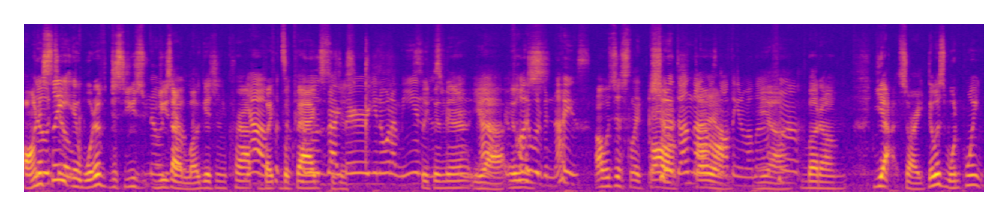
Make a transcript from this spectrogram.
honestly, joke. it would have just used No use our luggage and crap, yeah, like put book bags back there. You know what I mean? sleep in there? freaking- Yeah, it, it probably would have been nice. I was just like, I should have done that. I was not thinking about that. Yeah, but um, yeah. Sorry, there was one point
